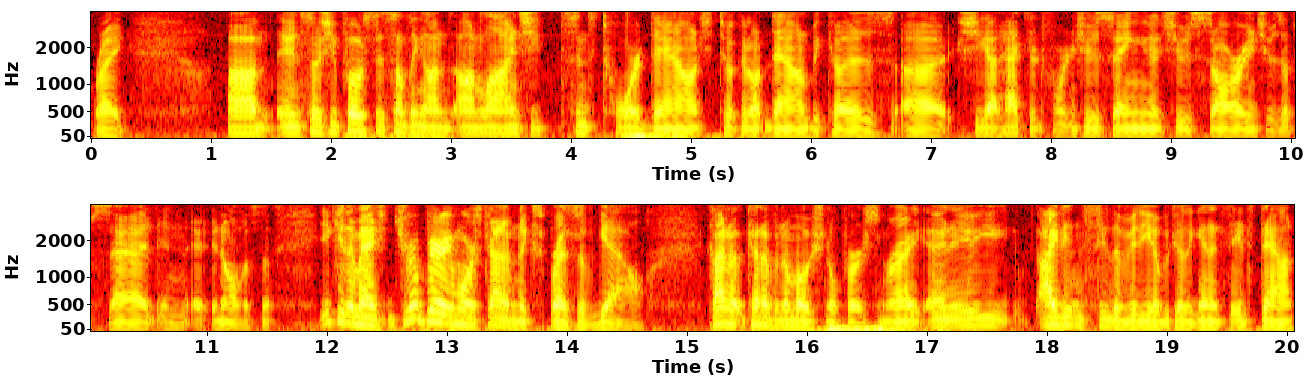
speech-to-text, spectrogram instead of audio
right? Um, and so she posted something on online. She since tore it down. She took it down because uh, she got hectored for it, and she was saying that she was sorry and she was upset and and all this stuff. You can imagine Drew Barrymore's kind of an expressive gal kind of kind of an emotional person, right? And he, I didn't see the video because again, it's it's down.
